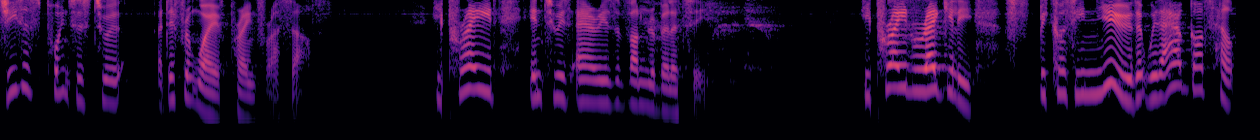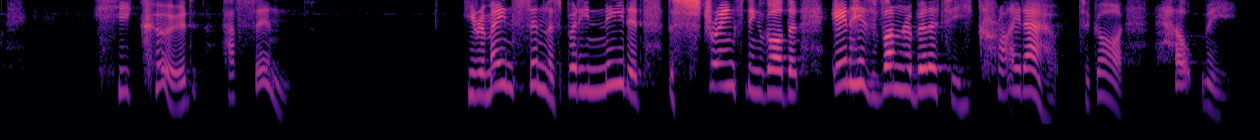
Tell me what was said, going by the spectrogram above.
Jesus points us to a, a different way of praying for ourselves. He prayed into his areas of vulnerability. He prayed regularly because he knew that without God's help, he could have sinned. He remained sinless, but he needed the strengthening of God that in his vulnerability, he cried out to God, Help me.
